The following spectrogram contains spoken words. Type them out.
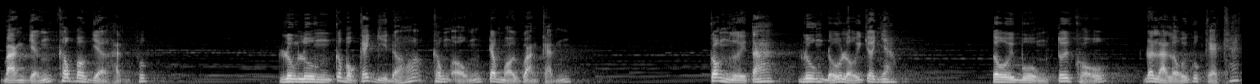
bạn vẫn không bao giờ hạnh phúc. Luôn luôn có một cái gì đó không ổn trong mọi hoàn cảnh. Con người ta luôn đổ lỗi cho nhau. Tôi buồn, tôi khổ, đó là lỗi của kẻ khác.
